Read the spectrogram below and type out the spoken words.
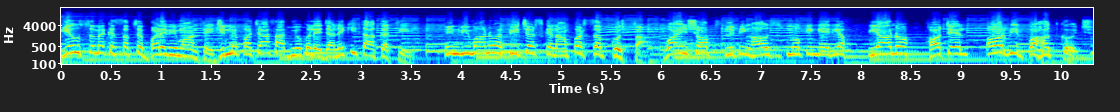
ये उस समय के सबसे बड़े विमान थे जिनमें 50 आदमियों को ले जाने की ताकत थी। इन विमानों में फीचर्स के नाम पर सब कुछ था। Wine shop sleeping house smoking area piano hotel और भी बहुत कुछ।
